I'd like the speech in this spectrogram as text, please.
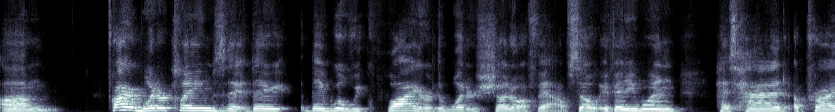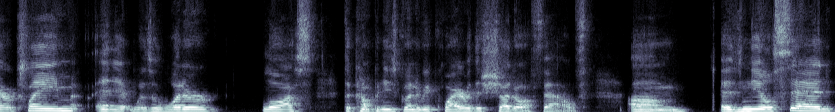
Um, prior water claims, they, they, they will require the water shutoff valve. So if anyone has had a prior claim and it was a water loss, the company is going to require the shutoff valve. Um, as Neil said,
